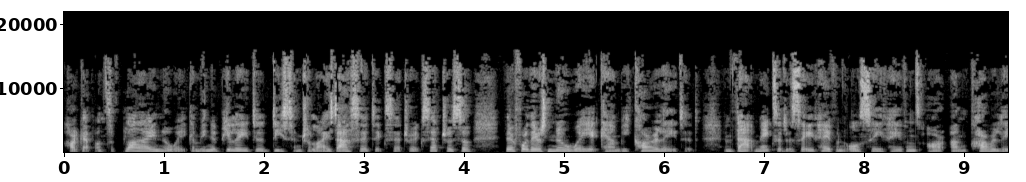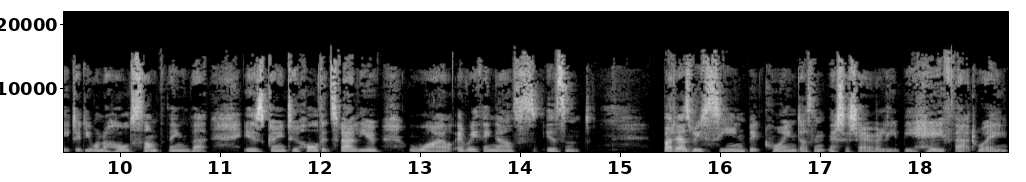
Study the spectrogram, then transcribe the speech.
hard cap on supply, no way it can be manipulated, decentralized asset, etc., etc. So therefore, there's no way it can be correlated. And that makes it a safe haven. All safe havens are uncorrelated. You want to hold something that is going to hold its value while everything else isn't. But as we've seen, Bitcoin doesn't necessarily behave that way.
